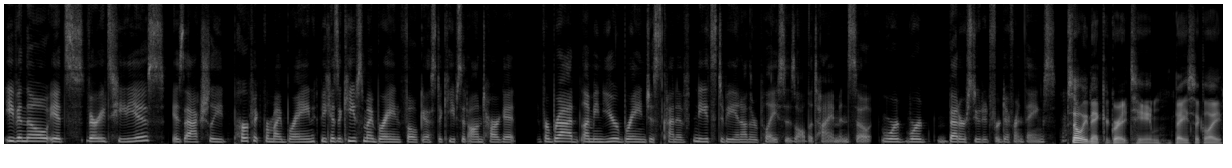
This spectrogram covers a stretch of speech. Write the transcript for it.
even though it's very tedious, is actually perfect for my brain because it keeps my brain focused, it keeps it on target. For Brad, I mean, your brain just kind of needs to be in other places all the time, and so we're we're better suited for different things. so we make a great team, basically.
